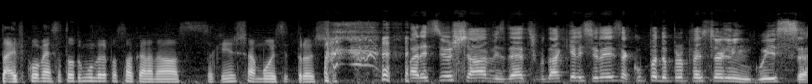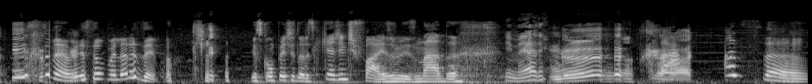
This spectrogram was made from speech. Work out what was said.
Tá, aí começa todo mundo olhar pra sua cara, nossa, quem chamou esse trouxa? Parecia o Chaves, né? Tipo, daquele silêncio, é culpa do professor linguiça. Isso mesmo, esse é o melhor exemplo. E os competidores, o que, que a gente faz, Luiz? Nada. Que merda, Caraca. Nossa!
